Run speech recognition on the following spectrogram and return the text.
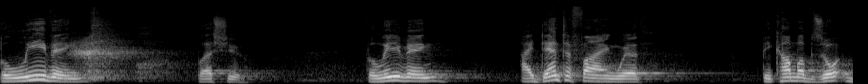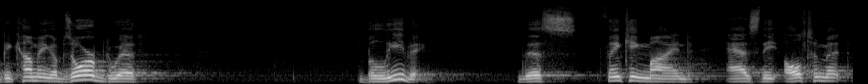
believing, bless you, believing, identifying with become absor- becoming absorbed with believing this thinking mind as the ultimate,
